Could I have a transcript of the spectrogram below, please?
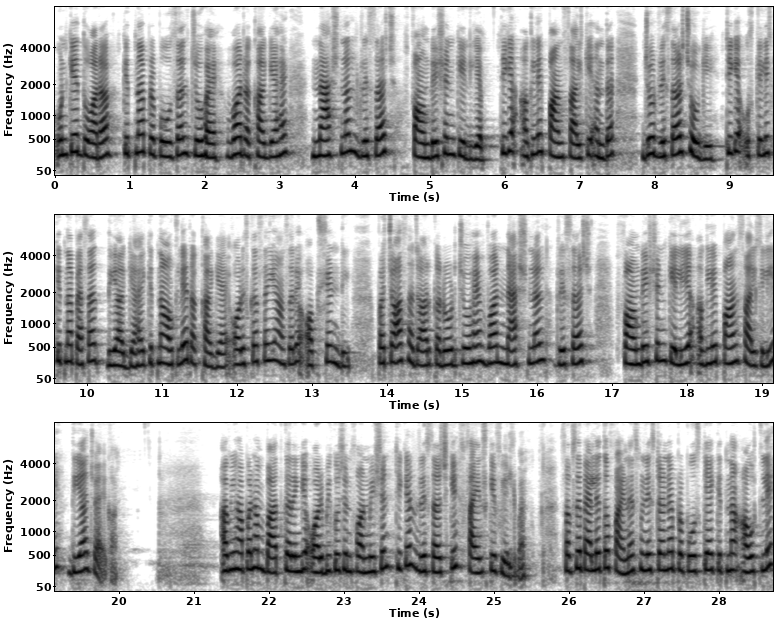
उनके द्वारा कितना प्रपोजल जो है, वह रखा गया है नेशनल रिसर्च फाउंडेशन के लिए। ठीक है, अगले पाँच साल के अंदर जो रिसर्च होगी, ठीक है, उसके लिए कितना पैसा दिया गया है, कितना आउटले रखा गया है और इसका सही आंसर है ऑप्शन डी। पचास हज़ार करोड़ जो है, वह नेशनल रिसर्च फाउंडेशन के लिए अगले पाँच साल के लिए दिया जाएगा। अब यहाँ पर हम बात करेंगे और भी कुछ इन्फॉर्मेशन ठीक है रिसर्च के साइंस के फ़ील्ड में। सबसे पहले तो फाइनेंस मिनिस्टर ने प्रपोज किया कितना आउटले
